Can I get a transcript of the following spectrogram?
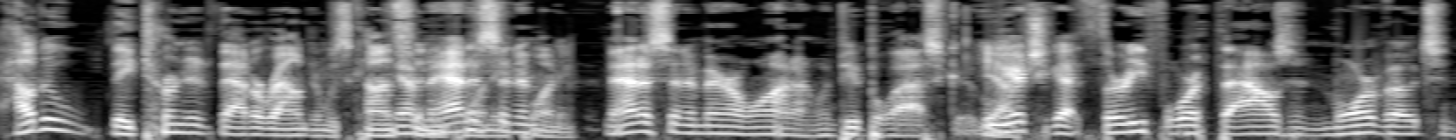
how do they turn it, that around in Wisconsin yeah, Madison in 2020? And, Madison and marijuana, when people ask. We actually got 34,000 more votes in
